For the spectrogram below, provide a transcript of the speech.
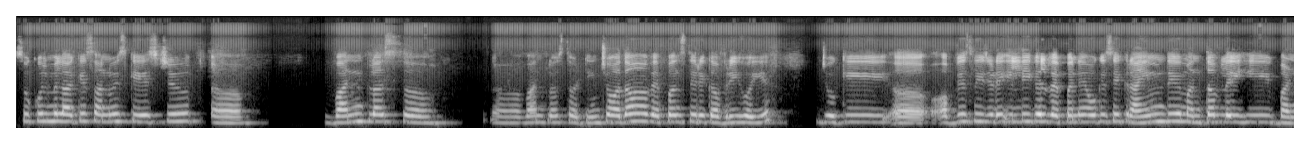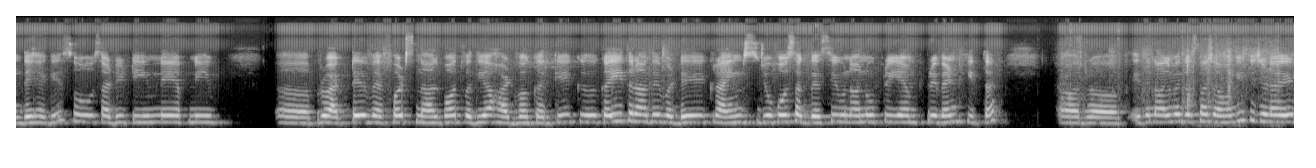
ਸੋ ਕੁੱਲ ਮਿਲਾ ਕੇ ਸਾਨੂੰ ਇਸ ਕੇਸ 'ਚ 1 ਪਲੱਸ 1 ਪਲੱਸ 13 14 ਵੈਪਨਸ ਦੀ ਰਿਕਵਰੀ ਹੋਈ ਹੈ। ਜੋ ਕਿ ਆਬਵੀਅਸਲੀ ਜਿਹੜੇ ਇਲੀਗਲ ਵੈਪਨ ਹੈ ਉਹ ਕਿਸੇ ਕ੍ਰਾਈਮ ਦੇ ਮੰਤਵ ਲਈ ਹੀ ਬਣਦੇ ਹੈਗੇ। ਸੋ ਸਾਡੀ ਟੀਮ ਨੇ ਆਪਣੀ ਪ੍ਰੋਐਕਟਿਵ ਐਫਰਟਸ ਨਾਲ ਬਹੁਤ ਵਧੀਆ ਹਾਰਡ ਵਰਕ ਕਰਕੇ ਇੱਕ ਕਈ ਤਰ੍ਹਾਂ ਦੇ ਵੱਡੇ ਕ੍ਰਾਈਮਸ ਜੋ ਹੋ ਸਕਦੇ ਸੀ ਉਹਨਾਂ ਨੂੰ ਪ੍ਰੀਐਮ ਪ੍ਰੀਵੈਂਟ ਕੀਤਾ। ਔਰ ਇਹਦੇ ਨਾਲ ਮੈਂ ਦੱਸਣਾ ਚਾਹਾਂਗੀ ਕਿ ਜਿਹੜਾ ਇਹ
